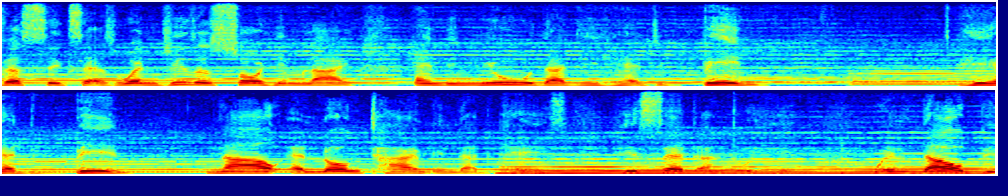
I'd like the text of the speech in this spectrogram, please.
verse 6 says, When Jesus saw him lie and he knew that he had been, he had been now a long time in that case, he said unto him, Will thou be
